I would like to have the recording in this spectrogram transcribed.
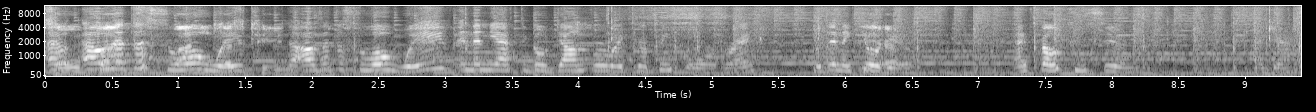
I, So I was at the slow wave. just I was at the slow wave, and then you have to go down for like the pink orb, right? But then I killed Yeah. you. I fell too soon. I guess.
